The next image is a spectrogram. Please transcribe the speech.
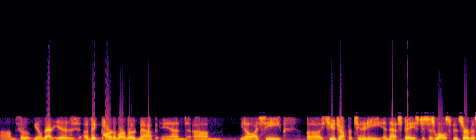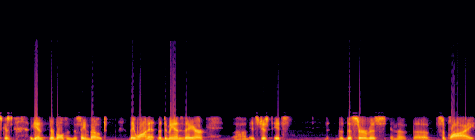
um, so you know that is a big part of our roadmap and um, you know i see uh, huge opportunity in that space just as well as food service because again they're both in the same boat they want it. The demand's there. Um, it's just it's the, the service and the, the supply,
